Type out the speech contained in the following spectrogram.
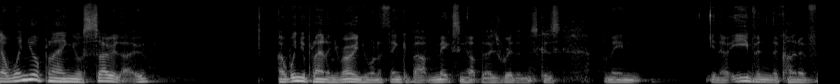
Now, when you're playing your solo, uh, when you're playing on your own, you want to think about mixing up those rhythms because, I mean, you know, even the kind of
